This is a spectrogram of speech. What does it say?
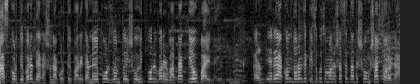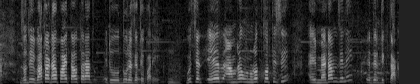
কাজ করতে পারে। দেখাশোনা করতে পারে। কারণ এ পর্যন্ত এই শহীদ পরিবারের ভাতা কেউ পায় নাই। কারণ এরা এখন ধরেন যে কিছু কিছু মানুষ আছে তাদের সংসার চলে না। যদি ভাতাটা পায় তাও তারা একটু দূরে যেতে পারে। বুঝছেন? এর আমরা অনুরোধ করতেছি এই ম্যাডাম যিনি এদের দিক তাকায়।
